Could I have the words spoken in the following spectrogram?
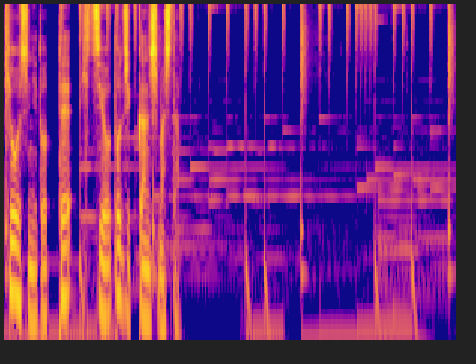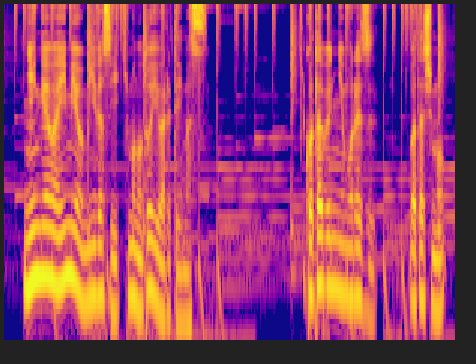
教師にとって必要と実感しました。人間は意味を見いだす生き物と言われています。ご多分に漏れず私も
